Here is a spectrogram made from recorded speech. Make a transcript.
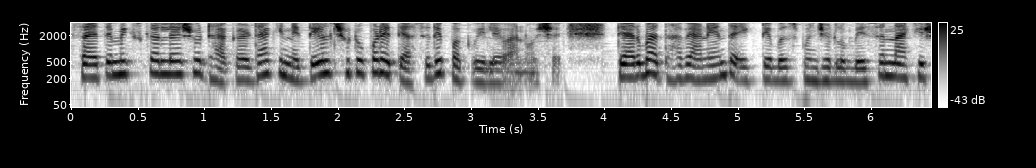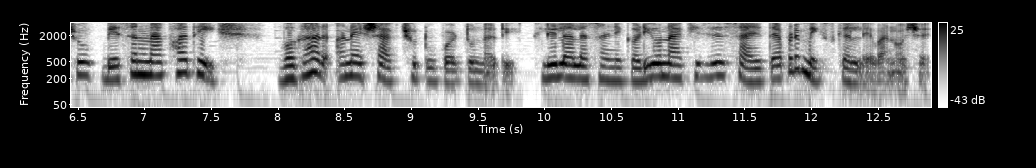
સાથે મિક્સ કરી લેશું, ઢાંકણ ઢાંકીને તેલ છૂટું પડે ત્યાં સુધી પકવી લેવાનું છે. ત્યારબાદ હવે આની અંદર એક ટેબલ સ્પૂન જેટલું બેસન નાખીશું. બેસન નાખવાથી વઘાર અને શાક છૂટું પડતું નથી. લીલા લસણની કડીઓ નાખી છે, સારી રીતે આપણે મિક્સ કરી લેવાનો છે.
